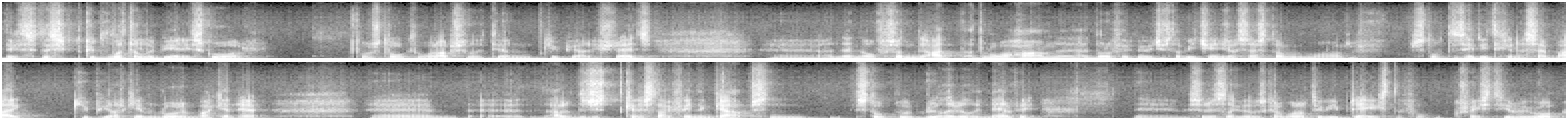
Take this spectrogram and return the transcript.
this, this could literally be any score for Stoke. They were absolutely tearing QPR to shreds. Uh, and then all of a sudden, I, I don't know what happened. I don't know if it maybe just a wee change of system or if Stoke decided to kind of sit back. QPR came roaring back into it. Um, uh, they just kind of started finding gaps, and Stoke looked really, really nervy. Uh, as soon as like there was kind of one or two wee breaks, and I thought, Christ, here we go.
